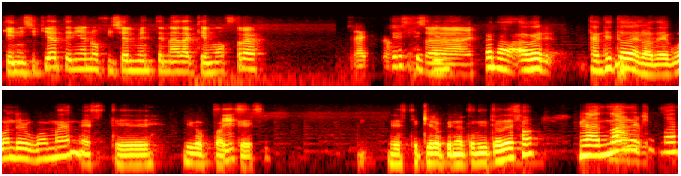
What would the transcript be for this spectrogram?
que ni siquiera tenían oficialmente nada que mostrar. Exacto. Bueno, a ver, tantito de lo de Wonder Woman, este, digo, porque este, quiero opinar tantito de eso. Mira, no hay mucho más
